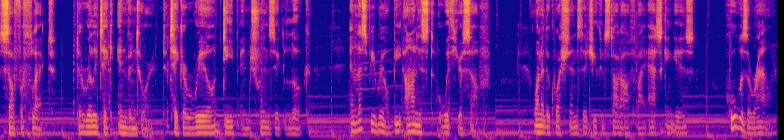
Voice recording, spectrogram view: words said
self reflect, to really take inventory, to take a real deep intrinsic look. And let's be real, be honest with yourself. One of the questions that you can start off by asking is Who was around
